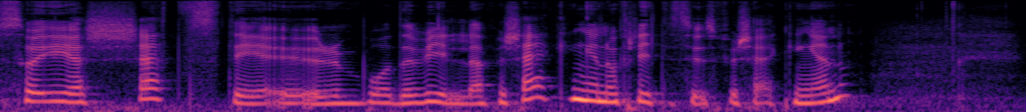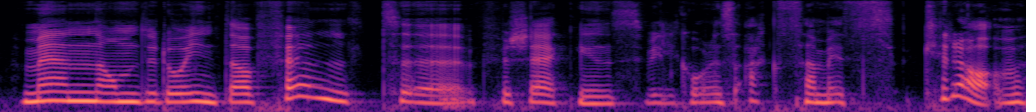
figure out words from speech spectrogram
så ersätts det ur både villaförsäkringen och fritidshusförsäkringen. Men om du då inte har följt eh, försäkringsvillkorens aktsamhetskrav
